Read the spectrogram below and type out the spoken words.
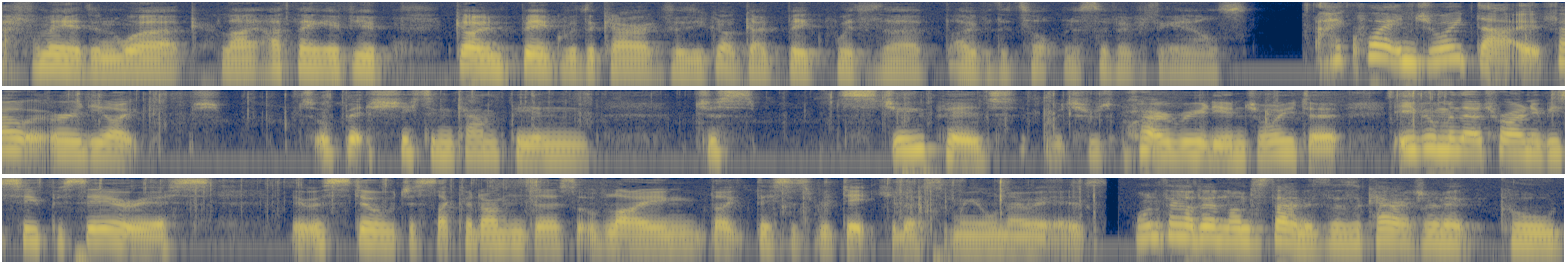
For me, it didn't work. Like, I think if you're going big with the characters, you've got to go big with the over the topness of everything else. I quite enjoyed that. It felt really like sh- sort of a bit shit and campy and just stupid, which was why I really enjoyed it. Even when they're trying to be super serious, it was still just like an under sort of lying like this is ridiculous, and we all know it is. One thing I don't understand is there's a character in it called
